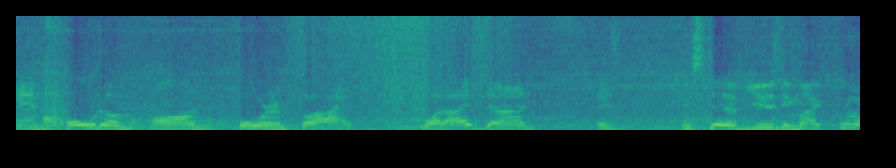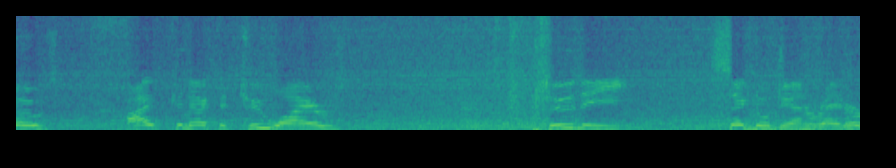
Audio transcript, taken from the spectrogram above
and hold them on four and five. What I've done is instead of using my probes, I've connected two wires to the signal generator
